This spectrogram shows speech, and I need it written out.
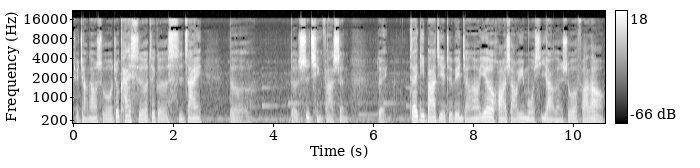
就讲到说，就开始了这个石灾的的事情发生。对，在第八节这边讲到，耶和华小谕摩西亚伦说：“法老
